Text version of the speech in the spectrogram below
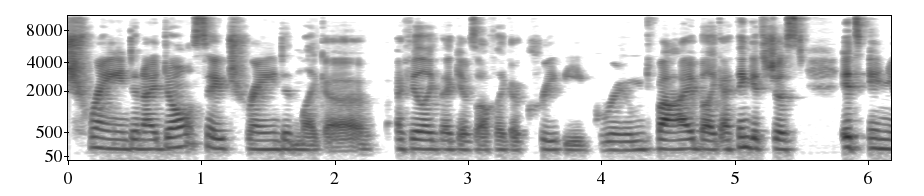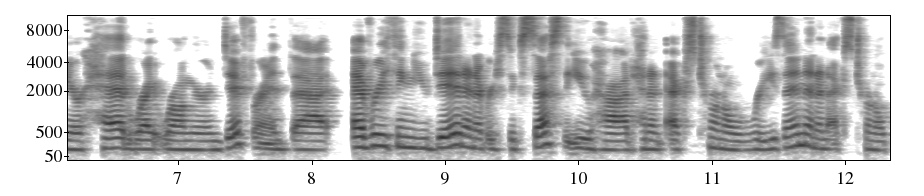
trained and I don't say trained in like a I feel like that gives off like a creepy groomed vibe. Like I think it's just it's in your head right wrong or indifferent that everything you did and every success that you had had an external reason and an external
